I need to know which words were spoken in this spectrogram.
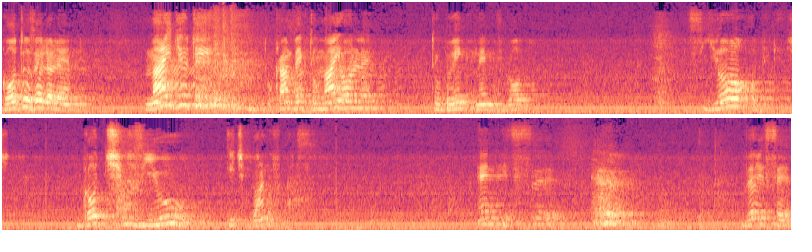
Go to the land. My duty to come back to my homeland to bring name of God. It's your obligation. God chose you, each one of us. And it's uh, very sad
